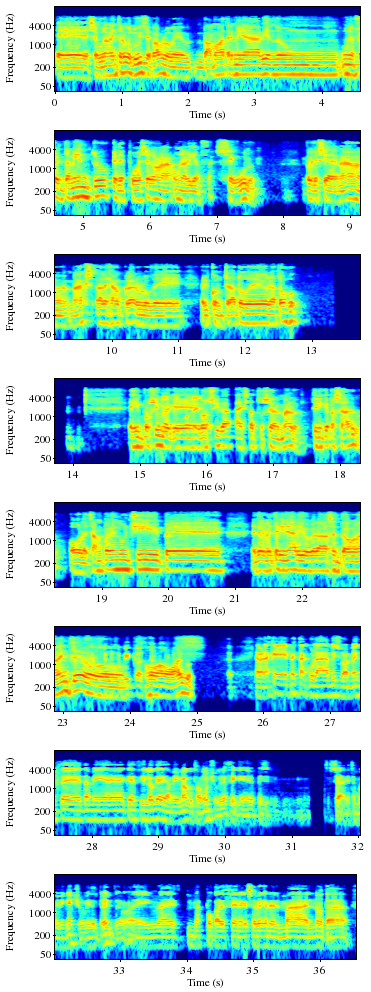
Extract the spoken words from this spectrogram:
eh, seguramente lo que tú dices, Pablo, que vamos a terminar viendo un, un enfrentamiento que después será una, alianza, seguro. Porque si además Max ha dejado claro lo de el contrato de Latojo, es imposible que Godzilla exacto sea el malo. Tiene que pasar algo. O le están poniendo un chip eh, del veterinario que le ha sentado malamente o, o algo la verdad es que es espectacular visualmente, también hay que decirlo que a mí me ha gustado mucho, quiero decir que o sea, que está muy bien hecho, evidentemente. Hay unas pocas escenas que se ven en el mar, el nota.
